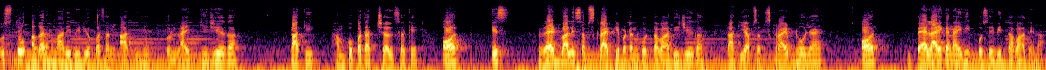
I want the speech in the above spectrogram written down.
दोस्तों, अगर हमारी वीडियो पसंद आती है तो लाइक कीजिएगा, ताकि हमको पता चल सके और इस रेड वाले सब्सक्राइब के बटन को दबा दीजिएगा, ताकि आप सब्सक्राइब्ड हो जाएँ और बेल आइकन आएगी, उसे भी दबा देना।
